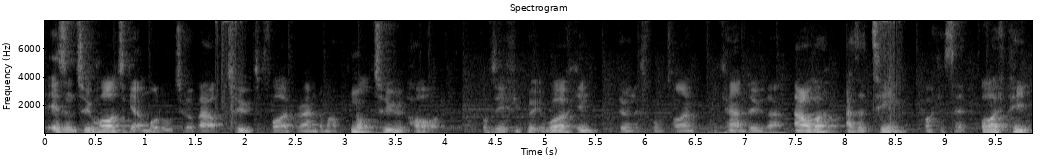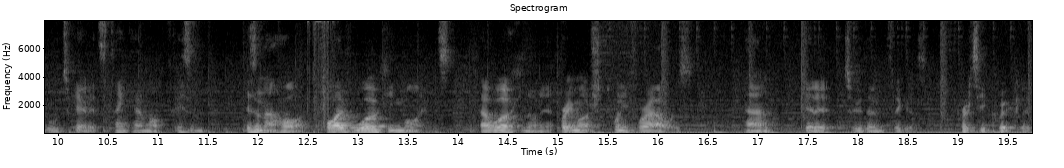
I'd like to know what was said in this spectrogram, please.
it isn't too hard to get a model to about two to five grand a month. Not too hard. Obviously, if you put your work in, doing this full time, you can do that. However, as a team, like I said, five people to get it to 10k a month isn't isn't that hard. Five working minds that are working on it, pretty much 24 hours, can get it to them figures pretty quickly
